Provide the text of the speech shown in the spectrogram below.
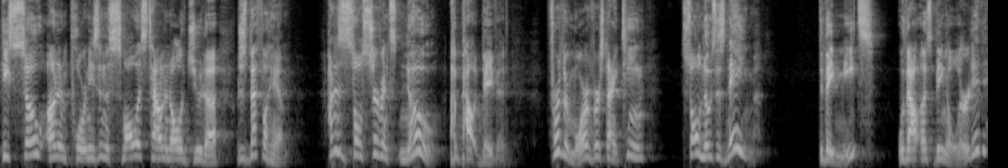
he's so unimportant. He's in the smallest town in all of Judah, which is Bethlehem. How does Saul's servants know about David? Furthermore, verse 19, Saul knows his name. Did they meet without us being alerted?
